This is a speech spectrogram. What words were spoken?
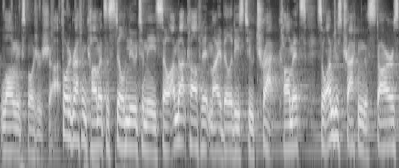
long exposure shot. Photographing comets is still new to me, so I'm not confident in my abilities to track comets, so I'm just tracking the stars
